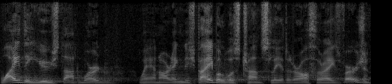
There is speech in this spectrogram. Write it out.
why they used that word when our English Bible was translated, our authorized version.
